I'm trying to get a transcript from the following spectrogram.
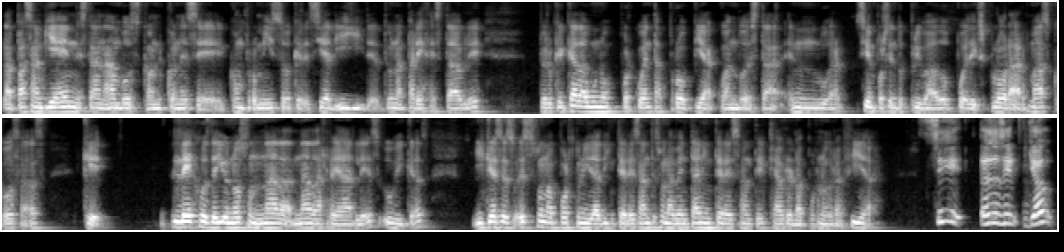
la pasan bien, están ambos con, con ese compromiso que decía Lee de, una pareja estable, pero que cada uno por cuenta propia, cuando está en un lugar 100% privado, puede explorar más cosas que lejos de ello no son nada, nada reales, ubicas, y que es, es una oportunidad interesante, es una ventana interesante que abre la pornografía. Sí, es decir, yo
